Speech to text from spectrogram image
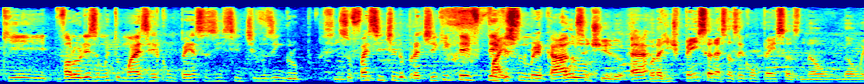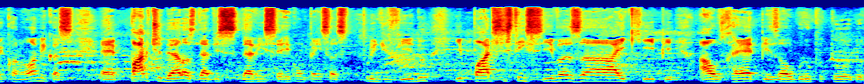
que valoriza muito mais recompensas e incentivos em grupo. Isso faz sentido para ti? O que, que tem, tem Faz visto no mercado? todo sentido. É. Quando a gente pensa nessas recompensas não, não econômicas, é, parte delas deve, devem ser recompensas para o indivíduo e partes extensivas à equipe, aos reps, ao grupo todo.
